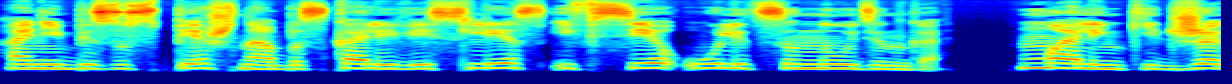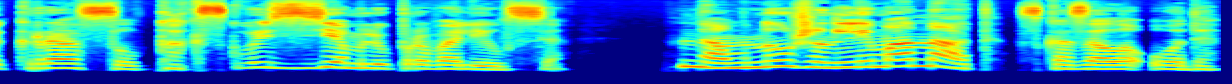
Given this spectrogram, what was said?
Они безуспешно обыскали весь лес и все улицы Нудинга. Маленький Джек Рассел как сквозь землю провалился. «Нам нужен лимонад», — сказала Ода.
